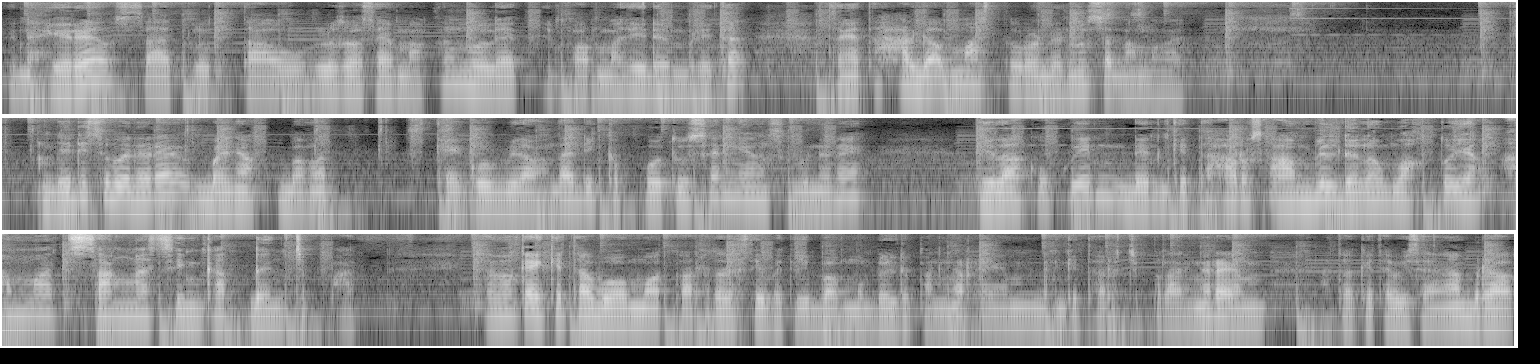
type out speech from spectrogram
Dan akhirnya saat lo tahu lo selesai makan lo lihat informasi dan berita ternyata harga emas turun dan lo senang banget. Jadi sebenarnya banyak banget kayak gue bilang tadi keputusan yang sebenarnya dilakuin dan kita harus ambil dalam waktu yang amat sangat singkat dan cepat. Sama kayak kita bawa motor terus tiba-tiba mobil depan ngerem dan kita harus cepetan ngerem atau kita bisa nabrak.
